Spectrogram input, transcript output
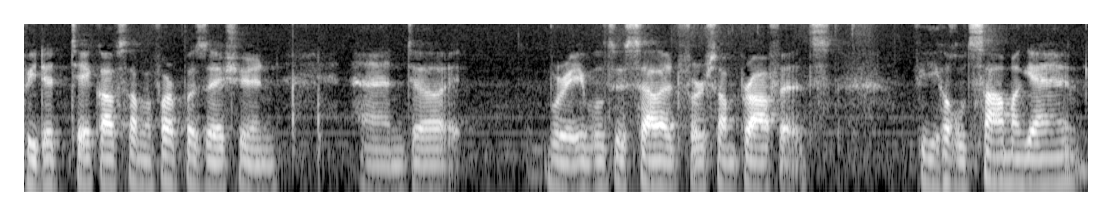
we did take off some of our position, and uh, we're able to sell it for some profits. We hold some again.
